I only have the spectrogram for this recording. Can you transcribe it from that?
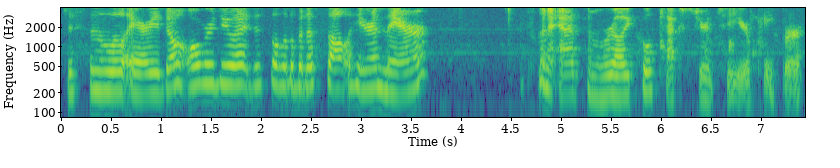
just in a little area. Don't overdo it, just a little bit of salt here and there. It's going to add some really cool texture to your paper.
